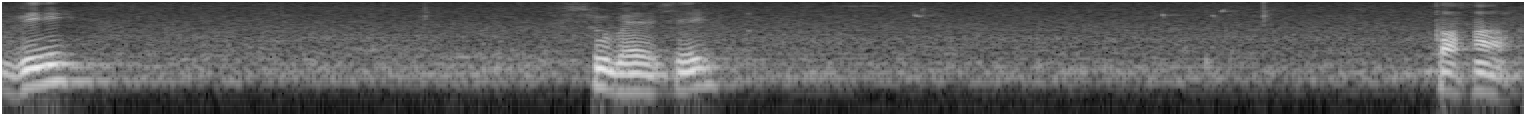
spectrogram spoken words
वे सुबह से कहाँ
